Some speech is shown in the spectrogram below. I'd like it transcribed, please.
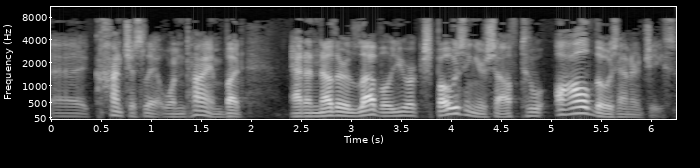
uh, consciously at one time, but at another level, you're exposing yourself to all those energies.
